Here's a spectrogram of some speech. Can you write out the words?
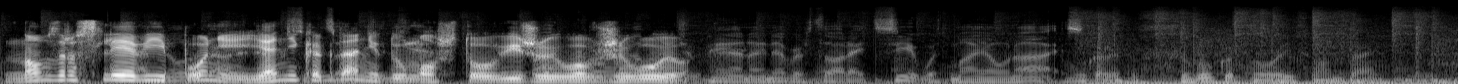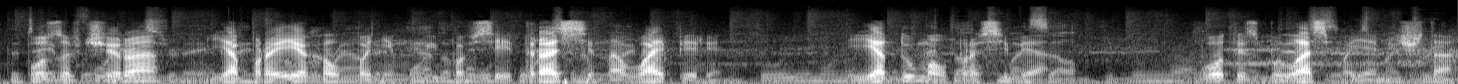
но взрослея в Японии, я никогда не думал, что увижу его вживую. Позавчера я проехал по нему и по всей трассе на Вайпере. И я думал про себя. Вот и сбылась моя мечта.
